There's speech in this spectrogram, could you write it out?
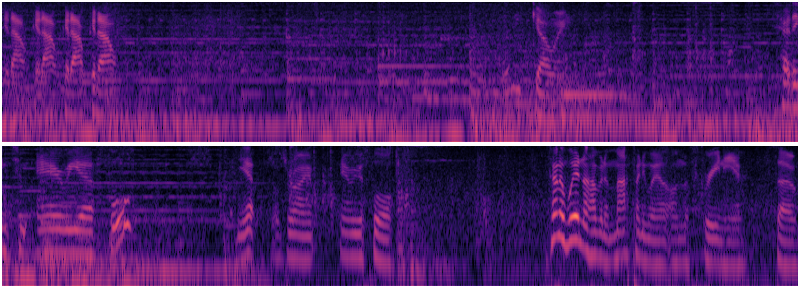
Get out, get out, get out, get out. Where are we going? It's heading to Area 4? Yep, that's right. Area 4. It's kind of weird not having a map anyway on the screen here. So,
